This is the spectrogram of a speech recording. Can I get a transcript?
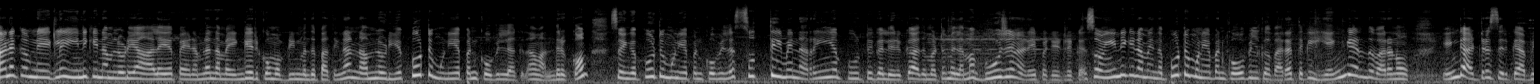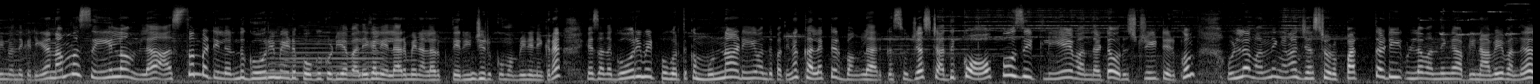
வணக்கம் நேர்களே. இன்னைக்கு நம்மளுடைய ஆலய பயணம்ல நம்ம எங்கே இருக்கோம் அப்படின்னு வந்து பார்த்திங்கன்னா நம்மளுடைய பூட்டு முனியப்பன் கோவிலுக்கு தான் வந்திருக்கோம். ஸோ இங்கே பூட்டு முனியப்பன் கோவிலில் சுற்றியுமே நிறைய பூட்டுகள் இருக்குது அது மட்டும் இல்லாமல் பூஜை நடைபெற்றுட்டு இருக்கு. ஸோ இன்றைக்கி நம்ம இந்த பூட்டு முனியப்பன் கோவிலுக்கு வரத்துக்கு எங்கேருந்து வரணும்? எங்கே அட்ரஸ் இருக்குது அப்படின்னு வந்து கேட்டிங்கன்னா நம்ம சேலமில் அஸ்தம்பட்டியிலேருந்து கோரிமேடு போகக்கூடிய வழிகள் எல்லாருமே நல்லா தெரிஞ்சிருக்கும் அப்படின்னு நினைக்கிறேன். எஸ் அந்த கோரிமேட் போகிறதுக்கு முன்னாடியே வந்து பார்த்தீங்கன்னா கலெக்டர் பங்களா இருக்குது ஸோ ஜஸ்ட் அதுக்கு ஆப்போசிட்லேயே வந்துட்டு ஒரு ஸ்ட்ரீட் இருக்கும். உள்ளே வந்தீங்கன்னா ஜஸ்ட் ஒரு பத்தடி உள்ளே வந்தீங்க அப்படின்னாவே வந்து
